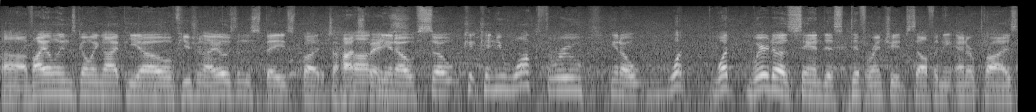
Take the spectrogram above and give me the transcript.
Uh, Violin's going IPO. Fusion IO's in the space, but it's a hot space. You know, so can you walk through, you know, what what where does SanDisk differentiate itself in the enterprise,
